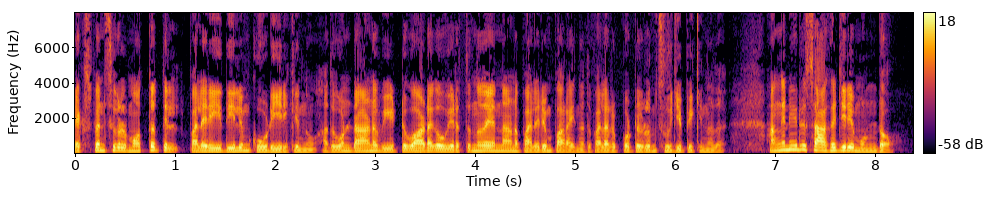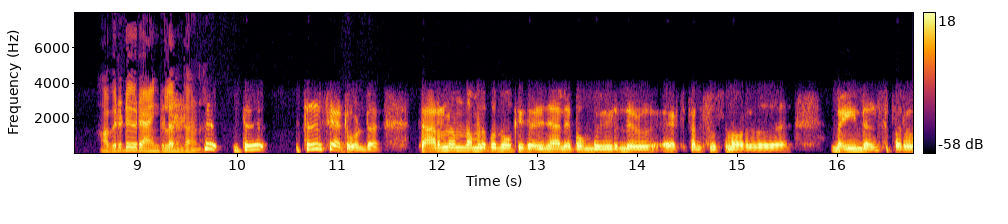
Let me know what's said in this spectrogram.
എക്സ്പെൻസുകൾ മൊത്തത്തിൽ പല രീതിയിലും കൂടിയിരിക്കുന്നു. അതുകൊണ്ടാണ് വീട്ടുവാടക ഉയർത്തുന്നത് എന്നാണ് പലരും പറയുന്നത് പല റിപ്പോർട്ടുകളും സൂചിപ്പിക്കുന്നത്. അങ്ങനെ ഒരു സാഹചര്യം ഉണ്ടോ അവരുടെ ഒരു ആംഗിൾ എന്താണ്? തീർച്ചയായിട്ടും ഉണ്ട്. കാരണം നമ്മളിപ്പോ നോക്കിക്കഴിഞ്ഞാൽ ഇപ്പം വീടിന്റെ ഒരു എക്സ്പെൻസസ് എന്ന് പറയുന്നത് മെയിന്റനൻസ് ഇപ്പൊ ഒരു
